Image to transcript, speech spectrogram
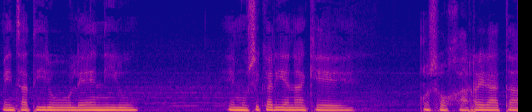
behintzat hiru lehen hiru e, musikarienak e, oso jarrera eta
